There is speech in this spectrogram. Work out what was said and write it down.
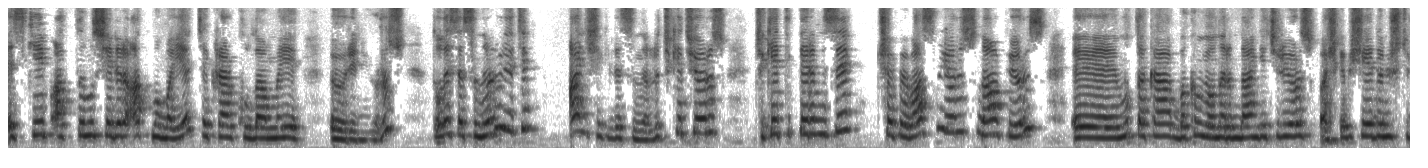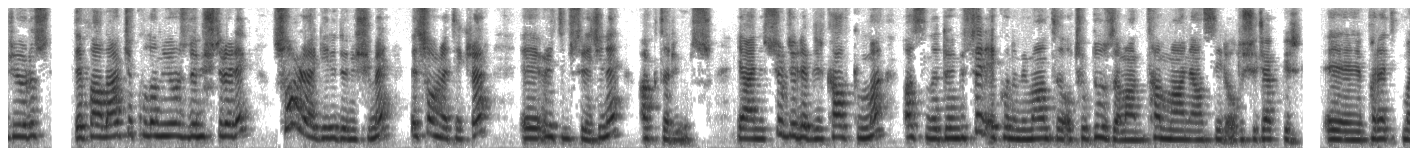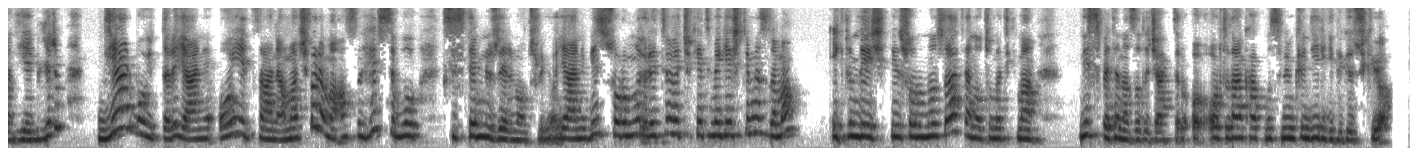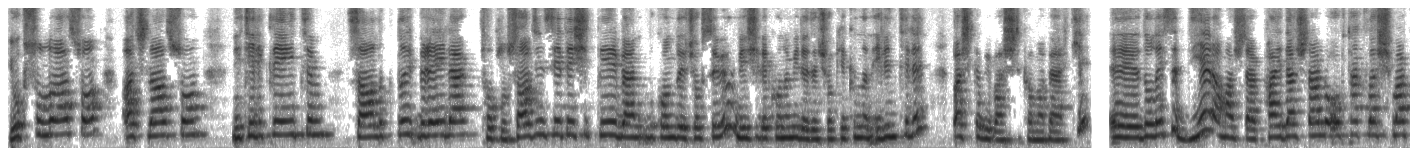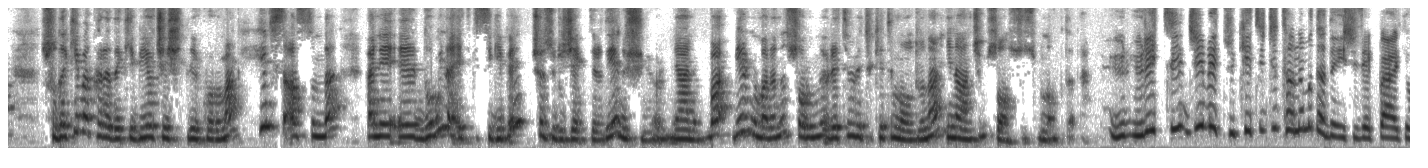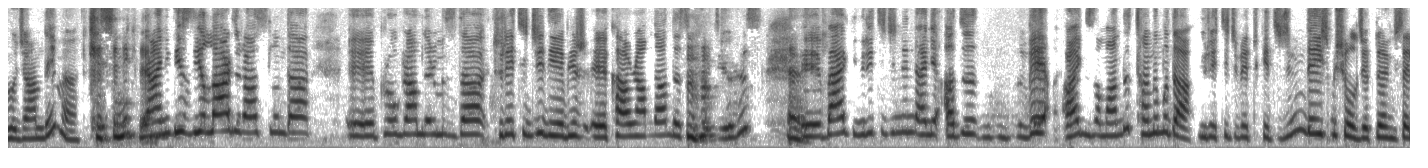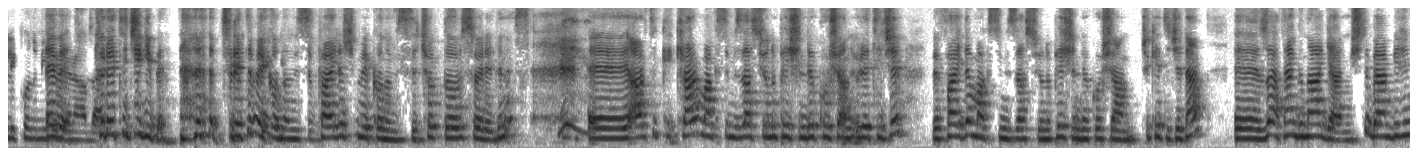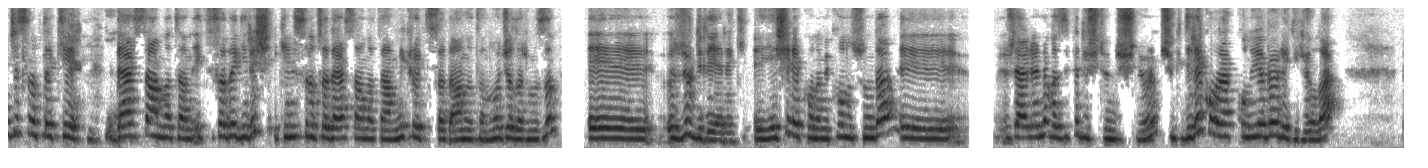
eskiyip attığımız şeyleri atmamayı, tekrar kullanmayı öğreniyoruz. Dolayısıyla sınırlı üretim aynı şekilde sınırlı tüketiyoruz. Tükettiklerimizi çöpe basmıyoruz. Ne yapıyoruz? E, mutlaka bakım ve onarımdan geçiriyoruz. Başka bir şeye dönüştürüyoruz. Defalarca kullanıyoruz dönüştürerek. Sonra geri dönüşüme ve sonra tekrar e, üretim sürecine aktarıyoruz. Yani sürdürülebilir kalkınma aslında döngüsel ekonomi mantığı oturduğu zaman tam manasıyla oluşacak bir e, paradigma diyebilirim. Diğer boyutları yani 17 tane amaç var ama aslında hepsi bu sistemin üzerine oturuyor. Yani biz sorumlu üretim ve tüketime geçtiğimiz zaman iklim değişikliği sorunu zaten otomatikman nispeten azalacaktır. Ortadan kalkması mümkün değil gibi gözüküyor. Yoksulluğa son, açlığa son, nitelikli eğitim, sağlıklı bireyler, toplumsal cinsiyet eşitliği ben bu konuda çok seviyorum. Yeşil ekonomiyle de çok yakından ilintili. Başka bir başlık ama belki. E, dolayısıyla diğer amaçlar paydaşlarla ortaklaşmak, sudaki ve karadaki biyoçeşitliliği korumak hepsi aslında hani e, domino etkisi gibi çözülecektir diye düşünüyorum. Yani bir numaranın sorumlu üretim ve tüketim olduğuna inancım sonsuz bu noktada üretici ve tüketici tanımı da değişecek belki hocam değil mi? Kesinlikle. Yani biz yıllardır aslında e, programlarımızda türetici diye bir e, kavramdan da söz ediyoruz. evet. e, belki üreticinin hani adı ve aynı zamanda tanımı da üretici ve tüketicinin değişmiş olacak döngüsel ekonomiyle evet, beraber. Evet, türetici gibi. Türetim ekonomisi, paylaşım ekonomisi çok doğru söylediniz. E, artık kar maksimizasyonu peşinde koşan üretici ve fayda maksimizasyonu peşinde koşan tüketiciden e, zaten gına gelmişti. Ben birinci sınıftaki dersi anlatan iktisada giriş, ikinci sınıfta ders anlatan mikro iktisada anlatan hocalarımızın e, özür dileyerek e, yeşil ekonomi konusunda e, üzerlerine vazife düştüğünü düşünüyorum. Çünkü direkt olarak konuya böyle giriyorlar.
